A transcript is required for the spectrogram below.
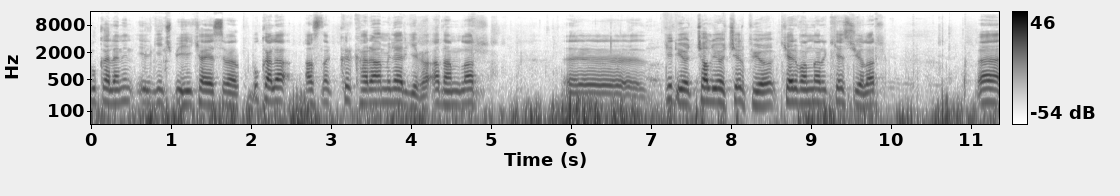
Bu kalenin ilginç bir hikayesi var. Bu kale aslında 40 haramiler gibi. Adamlar eee, gidiyor, çalıyor, çırpıyor, kervanları kesiyorlar ve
